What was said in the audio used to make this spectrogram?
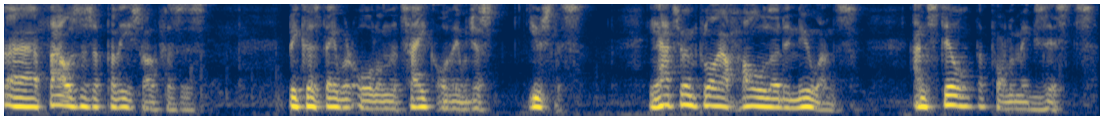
th- thousands of police officers because they were all on the take or they were just useless. He had to employ a whole load of new ones, and still the problem exists.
